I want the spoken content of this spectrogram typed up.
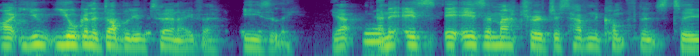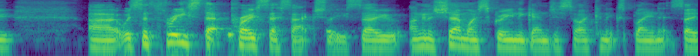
uh, you, you're going to double your turnover easily. Yeah. yeah. And it is, it is a matter of just having the confidence to uh, it's a three-step process actually. So I'm going to share my screen again just so I can explain it. So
